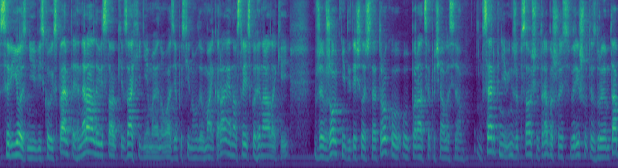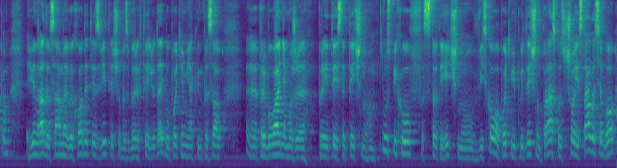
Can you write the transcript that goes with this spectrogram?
серйозні військові експерти, генерали відставки, західні, я маю на увазі, я постійно говорив Майка Райана, австрійського генерала, який вже в жовтні 2024 року операція почалася в серпні. Він вже писав, що треба щось вирішувати з другим етапом. І він радив саме виходити звідти, щоб зберегти людей, бо потім, як він писав, е, перебування може прийти з тактичного успіху в стратегічну військову, а потім і політичну поразку, що і сталося, бо.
